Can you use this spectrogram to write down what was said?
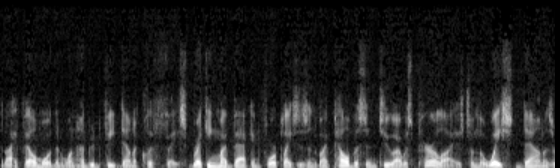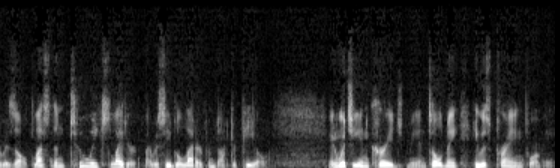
and I fell more than 100 feet down a cliff face, breaking my back in four places and my pelvis in two. I was paralyzed from the waist down as a result. Less than two weeks later, I received a letter from Dr. Peale, in which he encouraged me and told me he was praying for me.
